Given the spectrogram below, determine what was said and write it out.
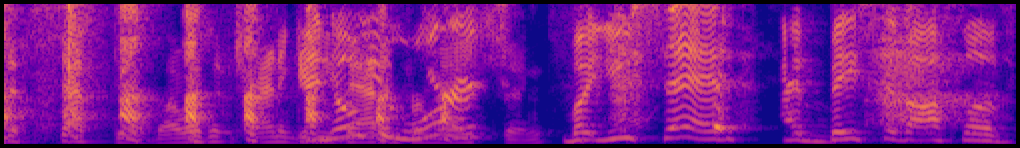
deceptive. I wasn't trying to get. I you know bad you weren't. information. But you said I based it off of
